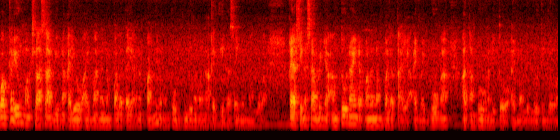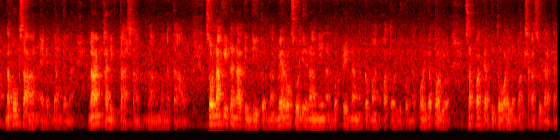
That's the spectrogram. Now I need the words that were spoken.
huwag kayong magsasabi na kayo ay mananampalataya ng Panginoon kung hindi naman nakikita sa inyong mga gawa. Kaya sinasabi niya, ang tunay na pananampalataya ay may bunga at ang bunga nito ay mabubuting gawa na kung saan ay nagdadala ng kaligtasan ng mga tao. So nakita natin dito na merong suliranin ang doktrina ng Romano Katoliko na purgatorio sapagkat ito ay labag sa kasulatan.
